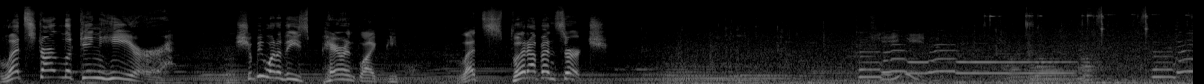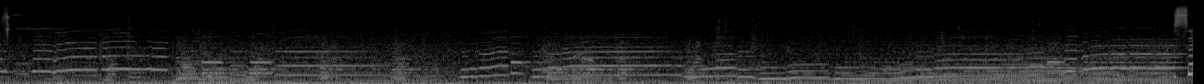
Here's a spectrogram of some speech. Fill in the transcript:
Let's start looking here. She'll be one of these parent like people. Let's split up and search. So,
